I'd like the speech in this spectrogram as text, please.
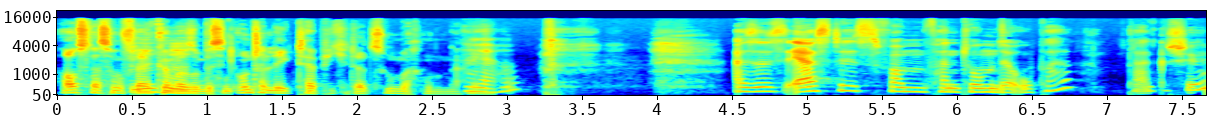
Auslassung. Vielleicht können wir so ein bisschen Unterlegteppiche dazu machen. Nachher. Mhm. Ja. Also das erste ist vom Phantom der Oper. Dankeschön.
